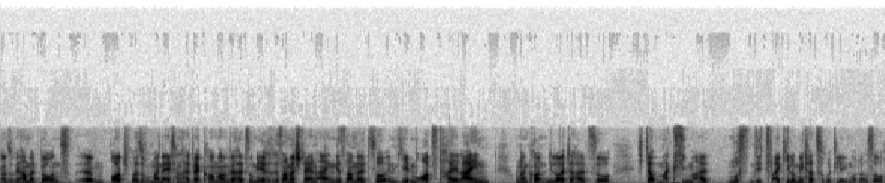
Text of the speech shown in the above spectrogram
Also wir haben halt bei uns im Ort, also wo meine Eltern halt wegkommen, haben wir halt so mehrere Sammelstellen eingesammelt, so in jedem Ortsteil ein. Und dann konnten die Leute halt so, ich glaube maximal mussten sie zwei Kilometer zurücklegen oder so.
